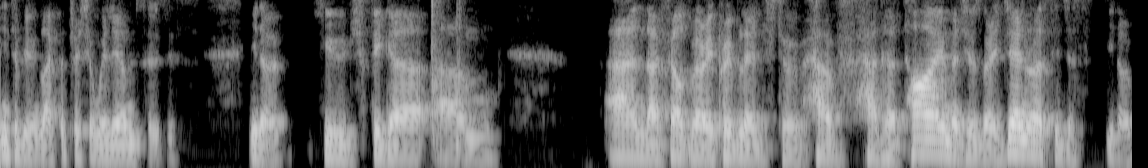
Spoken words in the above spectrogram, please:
interviewing like patricia williams who's this you know huge figure um, and I felt very privileged to have had her time, and she was very generous. She just, you know,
